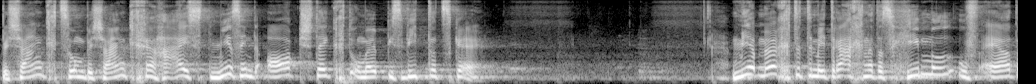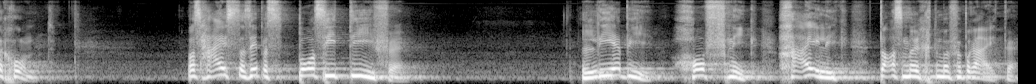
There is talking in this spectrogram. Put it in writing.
Beschenkt zum Beschenken heisst, wir sind angesteckt, um etwas weiterzugeben. Wir möchten damit rechnen, dass Himmel auf Erde kommt. Was heißt das eben das Positive? Liebe, Hoffnung, Heilig, das möchten wir verbreiten.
